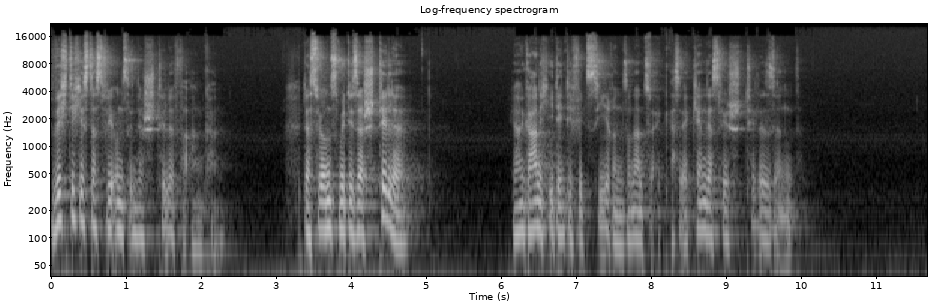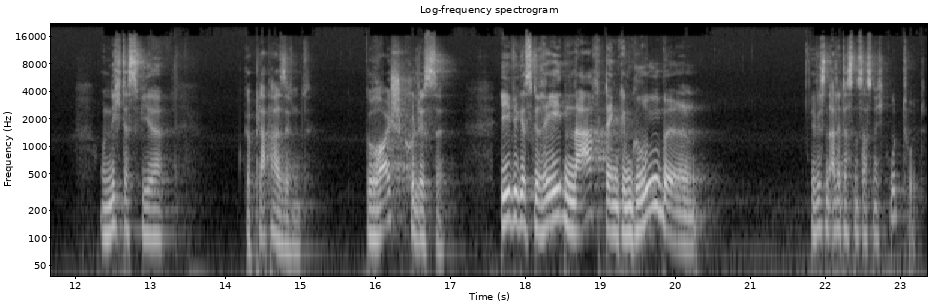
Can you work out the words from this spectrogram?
Wichtig ist, dass wir uns in der Stille verankern, dass wir uns mit dieser Stille ja gar nicht identifizieren, sondern zu erkennen, dass wir stille sind. Und nicht, dass wir Geplapper sind, Geräuschkulisse, ewiges Reden, Nachdenken, Grübeln. Wir wissen alle, dass uns das nicht gut tut.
